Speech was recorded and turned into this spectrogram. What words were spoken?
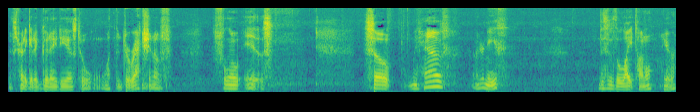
let's try to get a good idea as to what the direction of flow is. So we have underneath, this is the light tunnel here.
